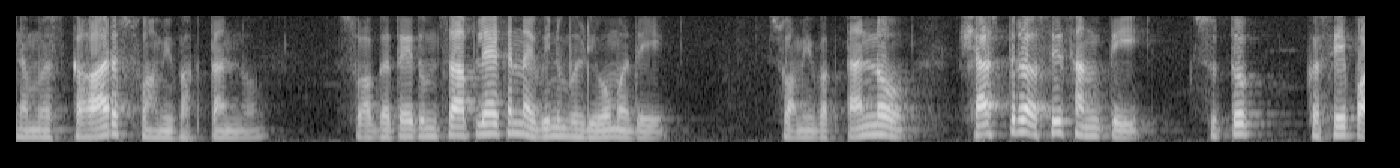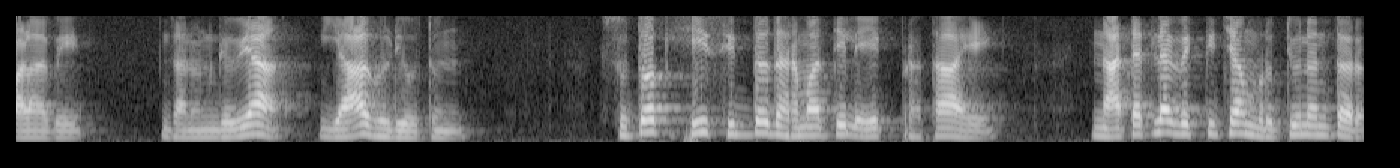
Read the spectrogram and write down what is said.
नमस्कार स्वामी भक्तांनो. स्वागत आहे तुमचं आपल्या एका नवीन व्हिडिओमध्ये. स्वामी भक्तांनो शास्त्र असे सांगते सुतक कसे पाळावे? जाणून घेऊया या व्हिडिओतून. सुतक ही सिद्ध धर्मातील एक प्रथा आहे. नात्यातल्या व्यक्तीच्या मृत्यूनंतर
